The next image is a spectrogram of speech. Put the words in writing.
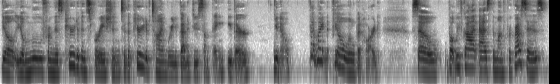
You'll, you'll move from this period of inspiration to the period of time where you've got to do something either, you know, that might feel a little bit hard. So, but we've got as the month progresses,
